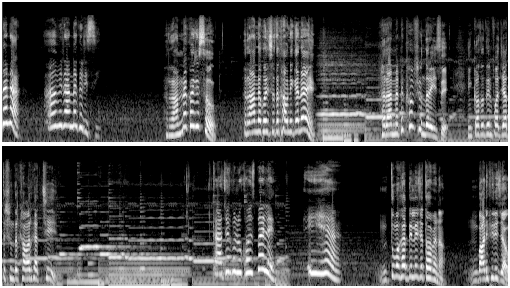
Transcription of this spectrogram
না না আমি রান্না করেছি। রান্না করেছ? রান্না করেছ তো খাওনি কেন? রান্নাটা খুব সুন্দর হয়েছে কতদিন পর যে এত সুন্দর খাবার খাচ্ছি? কাজের কোনো খোঁজ পাইলেন এই হ্যাঁ। তোমাকে আর দিলে যেতে হবে না। বাড়ি ফিরে যাও।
